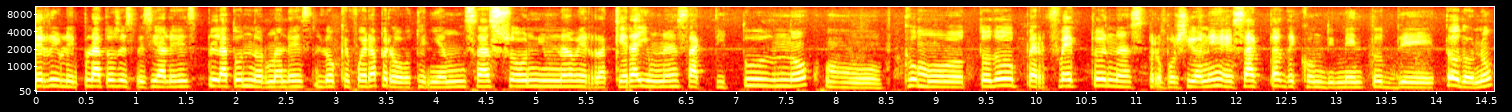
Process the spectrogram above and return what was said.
terrible. Platos especiales, platos normales, lo que fuera, pero tenían un sazón y una berraquera y una exactitud, ¿no? Como, como todo perfecto en las proporciones exactas de condimentos, de todo, ¿no?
